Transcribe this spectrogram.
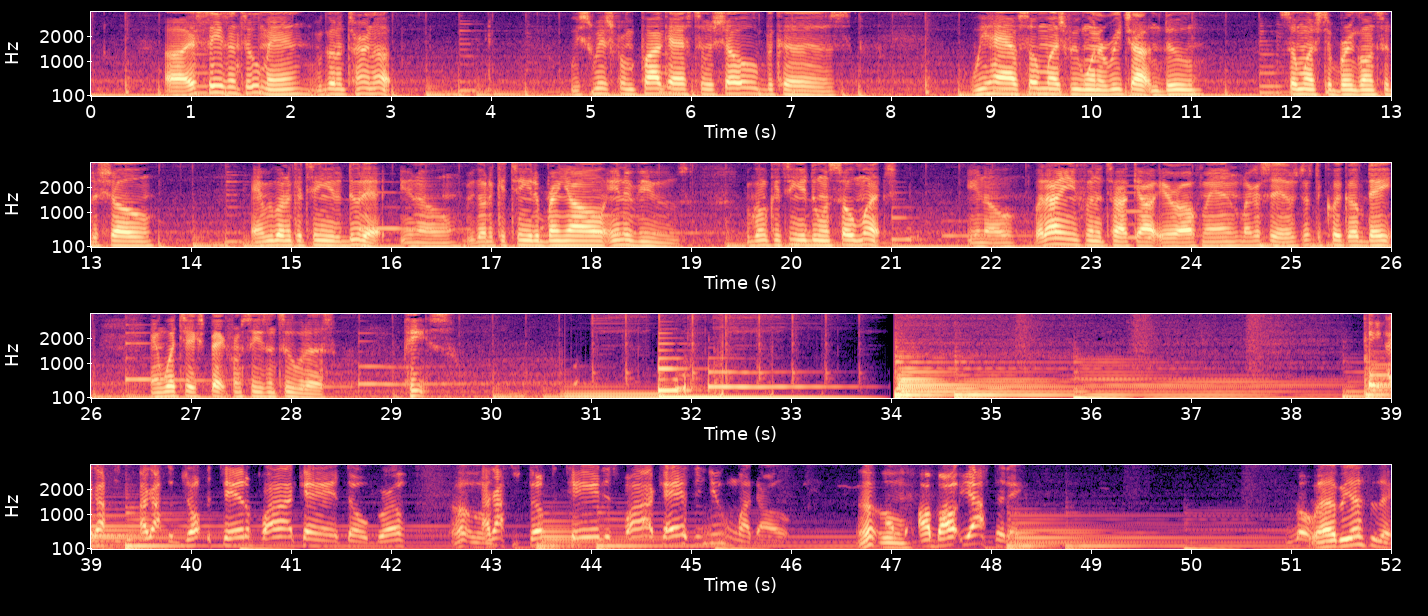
Uh, it's season two, man. We're gonna turn up. We switched from podcast to a show because we have so much we want to reach out and do, so much to bring onto the show and we're to continue to do that you know. We're to continue to bring y'all interviews. We're to continue doing so much you know. But i ain't finna talk y'all ear off man. Like i said it was just a quick update and what to expect from season two with us. Peace I got some, I some to tell the podcast though, bro. uh-oh I got some stuff to tell this podcast and you, my dog. uh-oh I bought yesterday. Look, what happened yesterday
